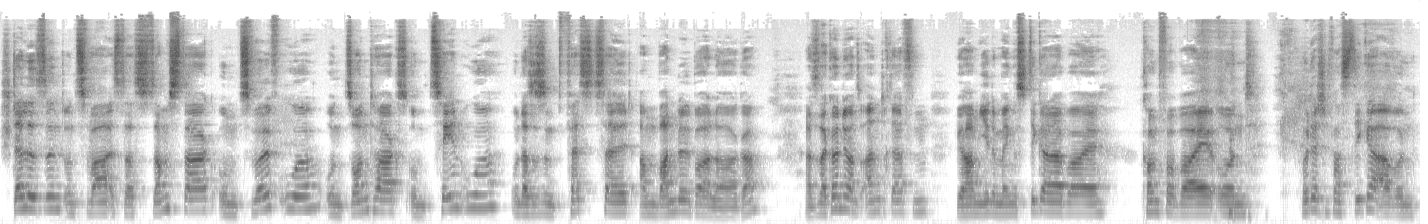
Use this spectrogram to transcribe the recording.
Stelle sind. Und zwar ist das Samstag um 12 Uhr und sonntags um 10 Uhr. Und das ist ein Festzelt am Wandelbarlager. Also da könnt ihr uns antreffen. Wir haben jede Menge Sticker dabei. Kommt vorbei und holt euch ein paar Sticker ab und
